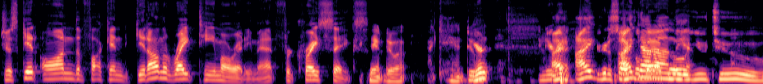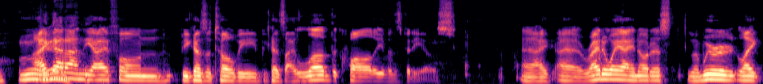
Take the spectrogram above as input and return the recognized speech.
Just get on the fucking get on the right team already, Matt. For Christ's sakes. I Can't do it. I can't do You're- it. And you're I- gonna, I- you're gonna I got back, on oh, the- you too. Ooh, I got yeah. on the iPhone because of Toby because I love the quality of his videos. And I, I right away I noticed when we were like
